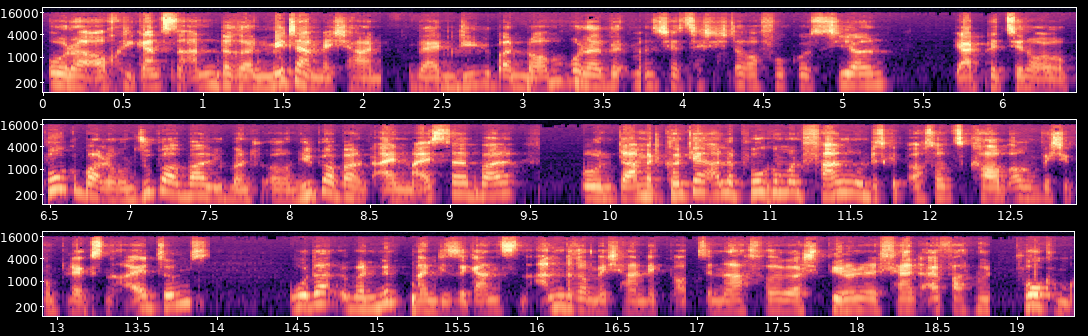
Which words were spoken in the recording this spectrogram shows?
Oder auch die ganzen anderen Metamechaniken, werden die übernommen oder wird man sich tatsächlich darauf fokussieren, ihr habt jetzt hier noch euren Pokéball, euren Superball, euren Hyperball und einen Meisterball und damit könnt ihr alle Pokémon fangen und es gibt auch sonst kaum irgendwelche komplexen Items. Oder übernimmt man diese ganzen anderen Mechaniken aus den Nachfolgerspielen und entfernt einfach nur die Pokémon,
